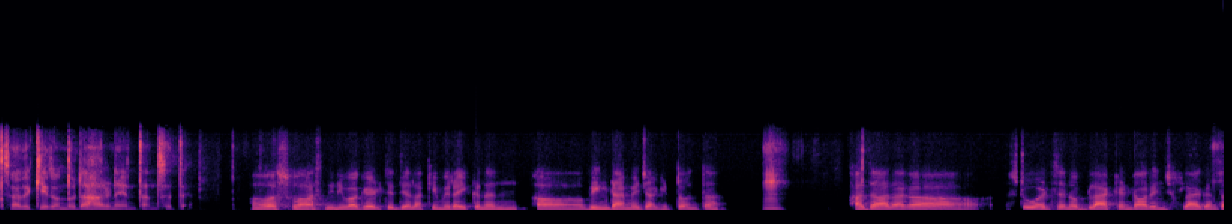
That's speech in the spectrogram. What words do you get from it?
ಸೊ ಅದಕ್ಕೆ ಇದೊಂದು ಉದಾಹರಣೆ ಅಂತ ಅನ್ಸುತ್ತೆ. ಸುಹಾಸ್ ನೀನ್ ಇವಾಗ ಹೇಳ್ತಿದ್ಯಲ್ಲ ಕಿಮಿ ರೈಕನನ್ ವಿಂಗ್ ಡ್ಯಾಮೇಜ್ ಆಗಿತ್ತು ಅಂತ. ಅದಾದಾಗ ಸ್ಟುವರ್ಡ್ಸ್ ಏನೋ ಬ್ಲ್ಯಾಕ್ ಅಂಡ್ ಆರೆಂಜ್ ಫ್ಲಾಗ್ ಅಂತ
